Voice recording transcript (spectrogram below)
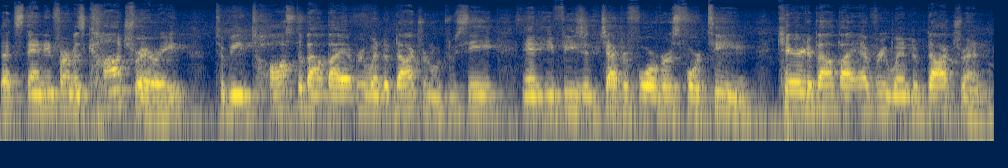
That standing firm is contrary to being tossed about by every wind of doctrine, which we see in Ephesians chapter 4, verse 14, carried about by every wind of doctrine.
